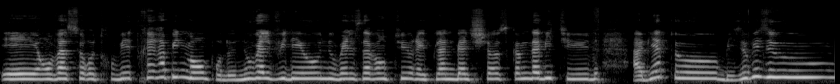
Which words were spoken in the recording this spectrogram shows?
Et on va se retrouver très rapidement pour de nouvelles vidéos, nouvelles aventures et plein de belles choses comme d'habitude. À bientôt. Bisous, bisous.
